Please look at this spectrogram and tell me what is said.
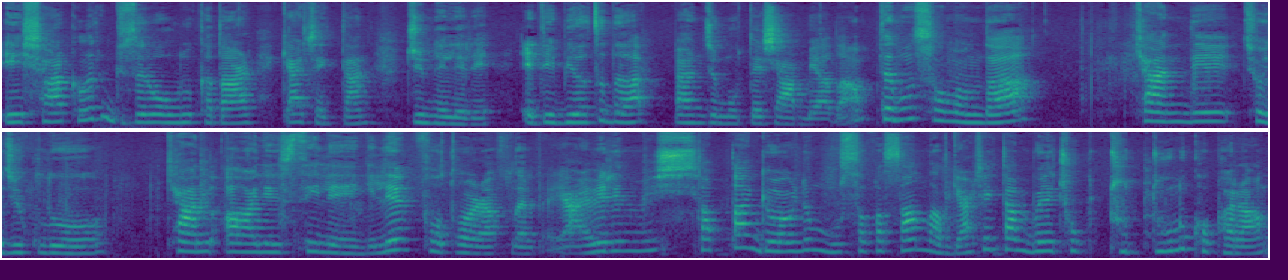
e, şarkıların güzel olduğu kadar gerçekten cümleleri, edebiyatı da bence muhteşem bir adam. Kitabın sonunda kendi çocukluğu, kendi ailesiyle ilgili fotoğraflara da yer verilmiş. Kitaptan gördüğüm Mustafa Sandal gerçekten böyle çok tuttuğunu koparan,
